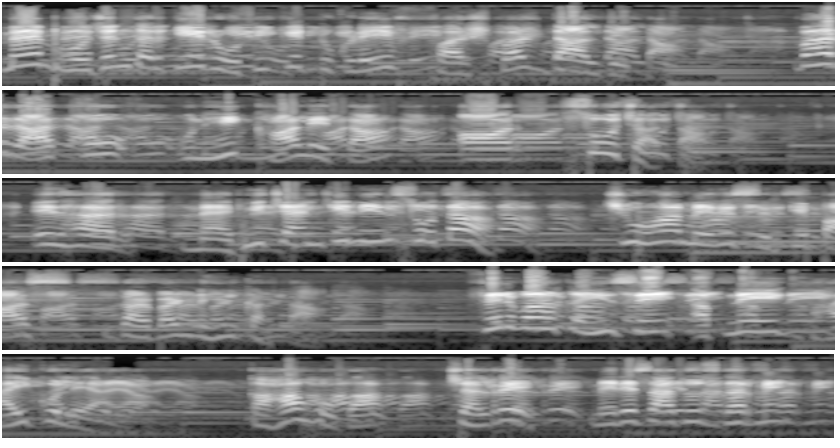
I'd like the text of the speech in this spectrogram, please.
मैं भोजन करके रोटी के टुकड़े फर्श पर डाल देता, वह रात को उन्हें खा लेता और सो जाता। इधर मैं भी चैन की नींद सोता, चूहा मेरे सिर के पास गड़बड़ नहीं करता। फिर वह कहीं से अपने एक भाई को ले आया। कहा होगा, चल रे, मेरे साथ उस घर में।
